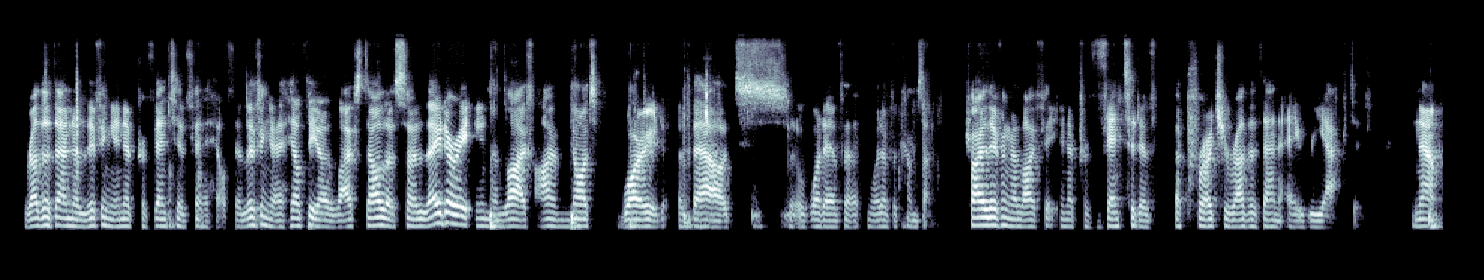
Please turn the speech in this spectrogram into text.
rather than living in a preventive health, living a healthier lifestyle. So later in life, I'm not worried about whatever whatever comes up try living a life in a preventative approach rather than a reactive. Now,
